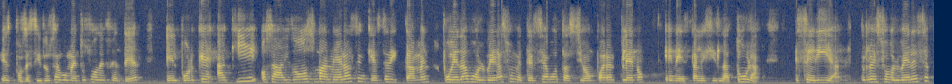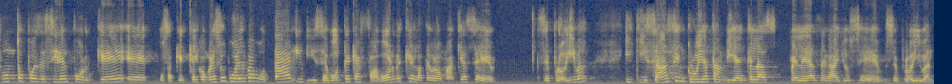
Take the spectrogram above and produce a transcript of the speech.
es pues decir los argumentos o defender el por qué. Aquí, o sea, hay dos maneras en que este dictamen pueda volver a someterse a votación para el Pleno en esta legislatura. Sería resolver ese punto, pues decir el por qué, eh, o sea, que, el Congreso vuelva a votar y, se vote que a favor de que la teuromaquia se, se prohíba y quizás incluya también que las peleas de gallos se, se prohíban.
